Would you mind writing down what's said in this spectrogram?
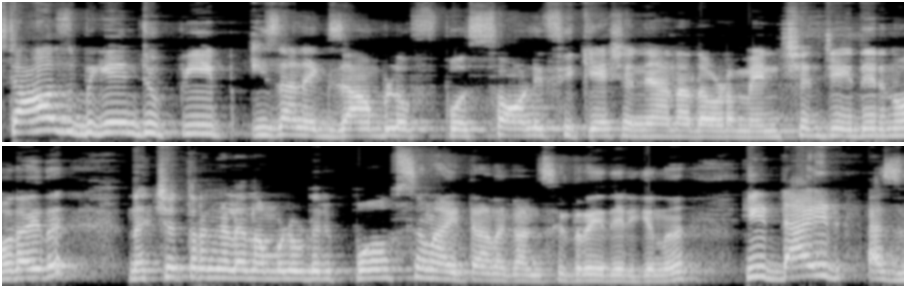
stars begin to peep is an example of personification ഞാൻ അതവിടെ മെൻഷൻ ചെയ്തിരുന്നു. അതായത് നക്ഷത്രങ്ങളെ നമ്മളിവിടെ ഒരു പേഴ്സൺ ആയിട്ടാണ് കൺസിഡർ ചെയ്തിരിക്കുന്നത്. He died as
